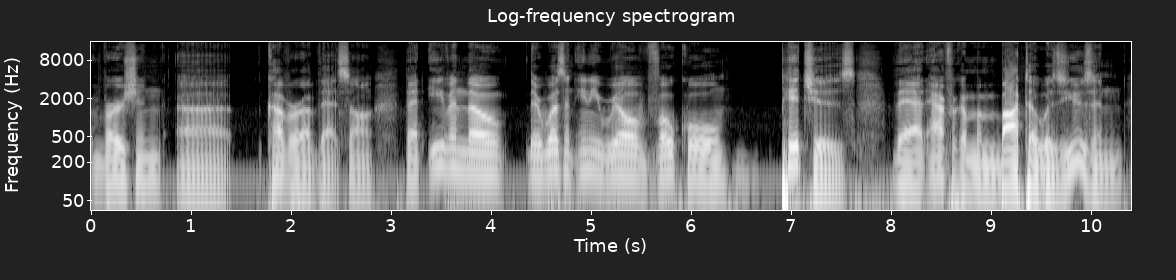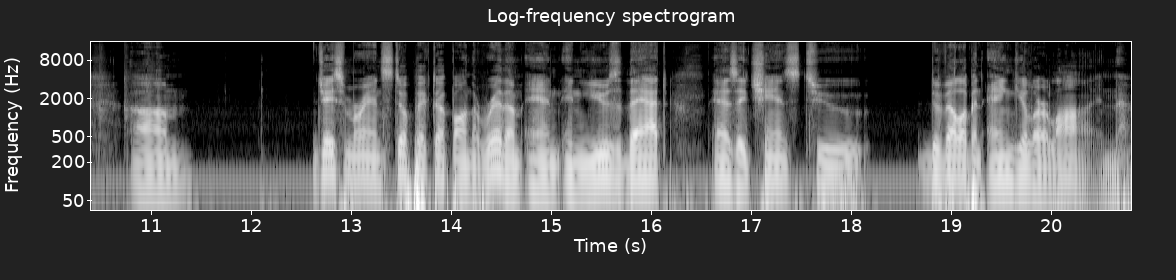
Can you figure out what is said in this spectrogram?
version, uh, cover of that song, that even though there wasn't any real vocal pitches that Afrika Bambaataa was using, um, Jason Moran still picked up on the rhythm and, and used that as a chance to develop an angular line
